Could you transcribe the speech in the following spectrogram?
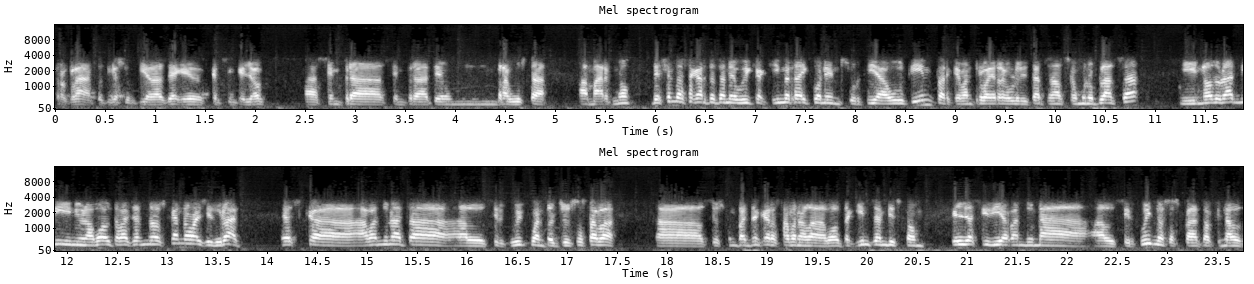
però clar, tot i que sortia de que, que en cinquè lloc eh, sempre, sempre té un regust a a Marc, no? Deixa'm destacar-te també avui que Kimi Raikkonen sortia últim perquè van trobar irregularitats en el seu monoplaça i no ha durat ni, ni una volta. Vaja, no és que no hagi durat, és que ha abandonat eh, el circuit quan tot just estava eh, els seus companys encara estaven a la volta 15, hem vist com ell decidia abandonar el circuit, no s'ha esperat al final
